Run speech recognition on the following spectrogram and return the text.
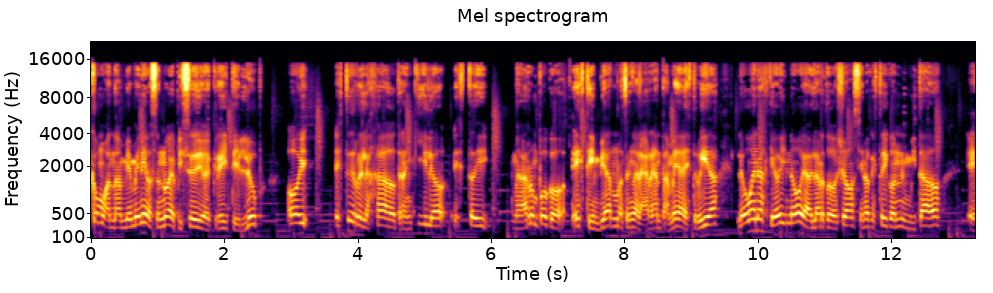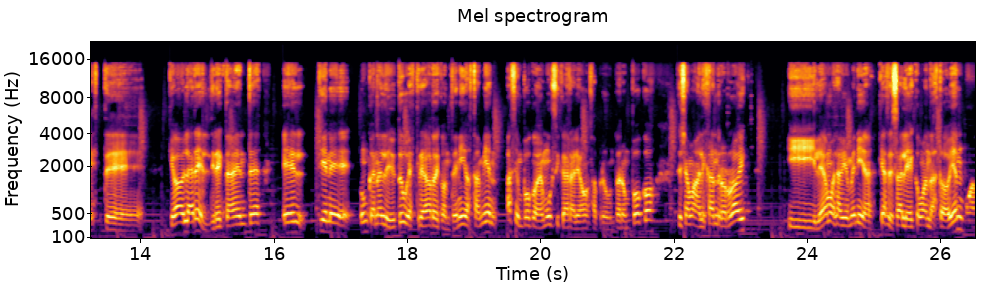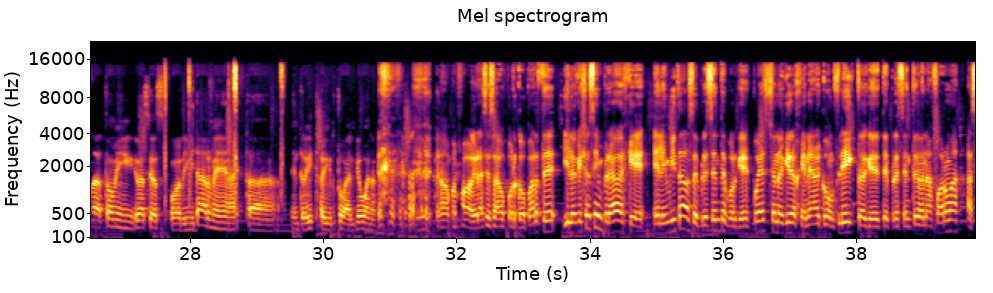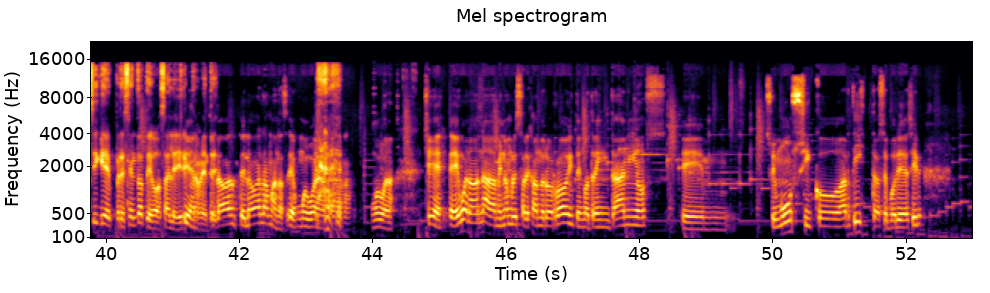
¿cómo andan? Bienvenidos a un nuevo episodio de Creative Loop. Hoy estoy relajado, tranquilo, estoy. Me agarró un poco este invierno, tengo la garganta media destruida. Lo bueno es que hoy no voy a hablar todo yo, sino que estoy con un invitado. Este. que va a hablar él directamente. Él tiene un canal de YouTube, es creador de contenidos también, hace un poco de música, ahora le vamos a preguntar un poco. Se llama Alejandro Roy y le damos la bienvenida. ¿Qué haces, Ale? ¿Cómo andas? ¿Todo bien? ¿Cómo andas, Tommy? Gracias por invitarme a esta entrevista virtual. Qué bueno. no, por favor, gracias a vos por coparte. Y lo que yo siempre hago es que el invitado se presente porque después yo no quiero generar conflicto, que te presente de una forma. Así que preséntate vos, Ale, directamente. te, lavas, las manos. Es muy buena. muy buena. Che, eh, bueno, nada, mi nombre es Alejandro Roy, tengo 30 años. Em, soy músico, artista, se podría decir.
